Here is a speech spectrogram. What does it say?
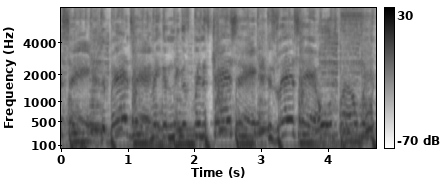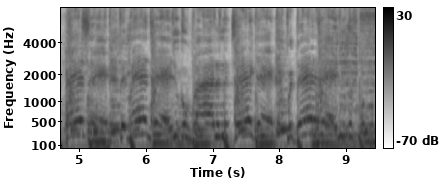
Your bad make a nigga spend his cash. His last. They mad you can ride in the jag. With that you can smoke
